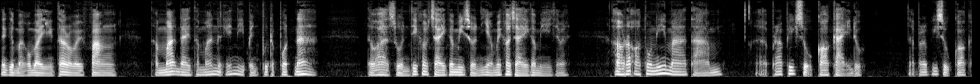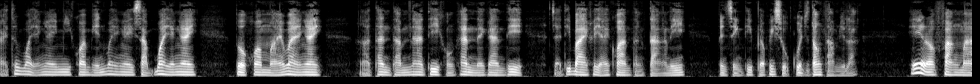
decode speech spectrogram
นั่นคือหมายความว่าอย่างถ้าเราไปฟังธรรมะใดธรรมะหนึ่งเอ้นี่เป็นพุทธพจน์หน้า แต่ว่าส่วนที่เข้าใจก็มีส่วนที่ยังไม่เข้าใจก็มีใช่ไหมเอาเราเอาตรงนี้มาถามพระภิกษุกอไก่ดูพระภิกษุกอไก่ท่านว่ายังไง มีความเห็นว่ายังไงสับว่ายังไง ตัวความหมายว่ายังไง ท่านทำหน้าที่ของท่านในการที่จะอธิบายขยายความต่างๆ อันนี้ เป็นสิ่งที่พระภิกษุควรจะต้องทำอยู่ละ เออเราฟังมา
